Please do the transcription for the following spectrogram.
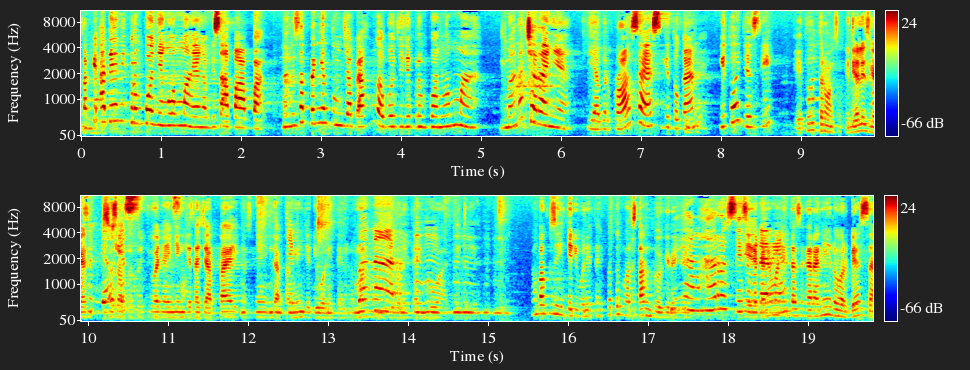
Tapi ada nih perempuan yang lemah yang nggak bisa apa-apa. Nah Nisa pengen tuh mencapai aku nggak boleh jadi perempuan lemah. Gimana caranya? Ya berproses gitu kan? Itu aja sih. Ya itu termasuk idealis kan? Idealis. sesuatu tujuan yang ingin kita capai maksudnya nggak pengen jadi wanita yang lemah jadi wanita yang kuat gitu ya yang bagus sih jadi wanita kuat tuh harus tangguh gitu Iya, ya emang harus sih Iya, karena wanita sekarang ini luar biasa.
